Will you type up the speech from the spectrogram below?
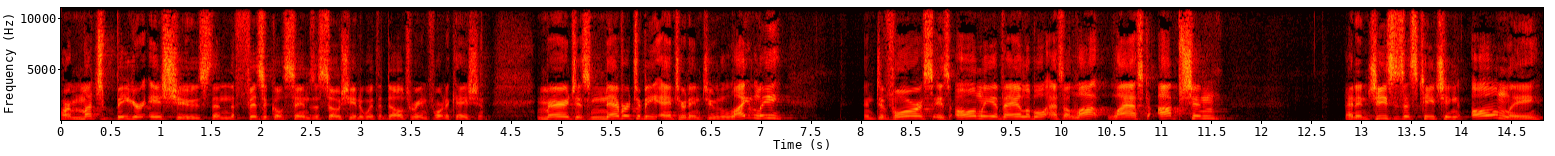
are much bigger issues than the physical sins associated with adultery and fornication. Marriage is never to be entered into lightly, and divorce is only available as a last option, and in Jesus' teaching, only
